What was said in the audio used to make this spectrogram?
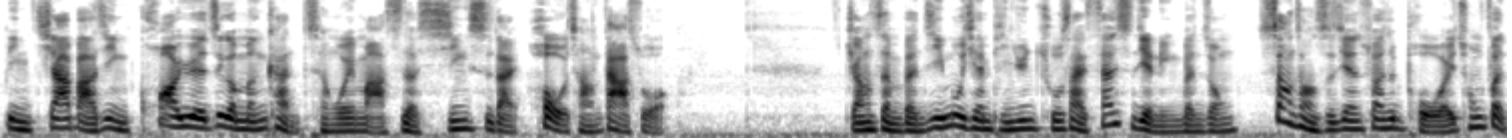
并加把劲跨越这个门槛，成为马刺的新世代后场大锁。Johnson 本季目前平均出赛三十点零分钟，上场时间算是颇为充分。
